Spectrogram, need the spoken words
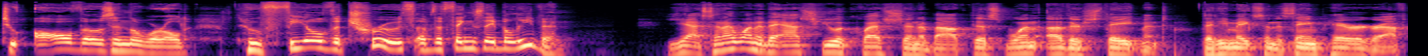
to all those in the world who feel the truth of the things they believe in. Yes, and I wanted to ask you a question about this one other statement that he makes in the same paragraph.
